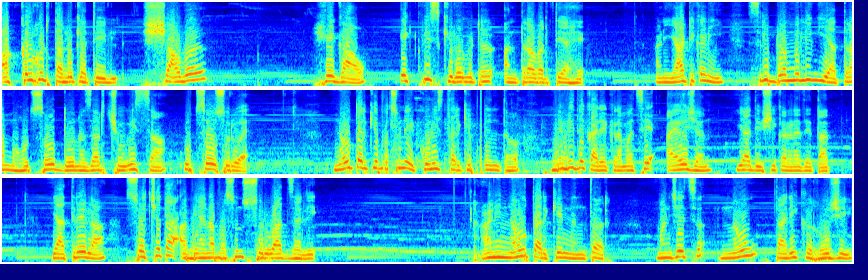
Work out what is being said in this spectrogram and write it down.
अक्कलकोट तालुक्यातील शावळ हे गाव एकवीस किलोमीटर अंतरावरती आहे. आणि या ठिकाणी श्री ब्रह्मलिंग यात्रा महोत्सव दोन हजार चोवीसचा उत्सव सुरू आहे. नऊ तारखेपासून एकोणीस तारखेपर्यंत विविध कार्यक्रमाचे आयोजन या दिवशी करण्यात येतात. यात्रेला स्वच्छता अभियानापासून सुरुवात झाली. आणि नऊ तारखेनंतर म्हणजेच नऊ तारीख रोजी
